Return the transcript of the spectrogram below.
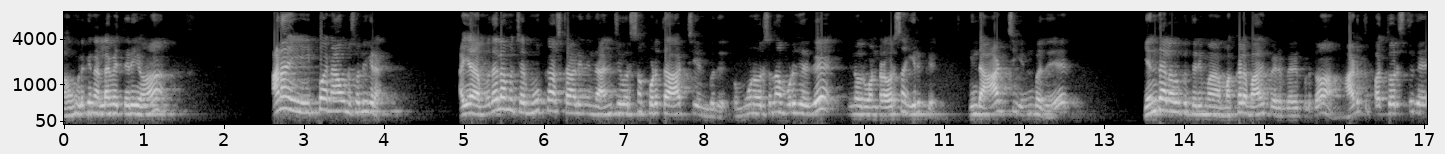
அவங்களுக்கு நல்லாவே தெரியும். ஆனா இப்ப நான் ஒண்ணு சொல்லிக்கிறேன். ஐயா முதலமைச்சர் மு க ஸ்டாலின் இந்த அஞ்சு வருஷம் கொடுத்த ஆட்சி என்பது இப்போ மூணு வருஷம் தான் முடிஞ்சிருக்கு இன்னொரு ஒன்றரை வருஷம் இருக்கு. இந்த ஆட்சி என்பது எந்த அளவுக்கு தெரியுமா? மக்களை பாதிப்பு ஏற்படுத்தும்? அடுத்து பத்து வருஷத்துக்கு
